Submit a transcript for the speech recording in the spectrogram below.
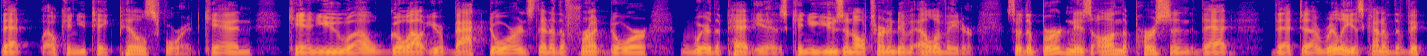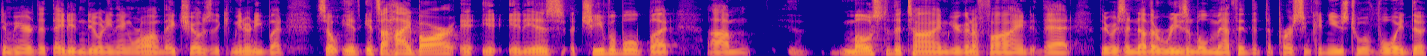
that well can you take pills for it can can you uh, go out your back door instead of the front door where the pet is can you use an alternative elevator so the burden is on the person that that uh, really is kind of the victim here that they didn't do anything wrong they chose the community but so it, it's a high bar it, it, it is achievable but um, most of the time you're going to find that there is another reasonable method that the person can use to avoid the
